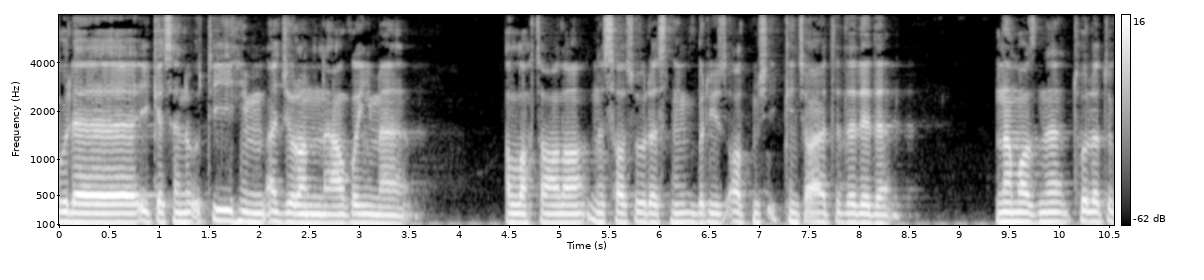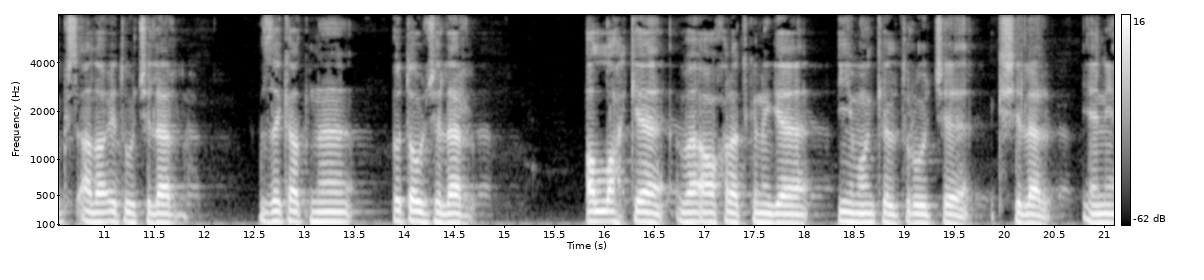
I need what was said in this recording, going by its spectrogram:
أولئك سنؤتيهم أجرا عظيما alloh taolo niso surasining bir yuz oltmish ikkinchi oyatida dedi namozni to'la to'kis ado etuvchilar zakotni o'tovchilar allohga va oxirat kuniga iymon keltiruvchi kishilar ya'ni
